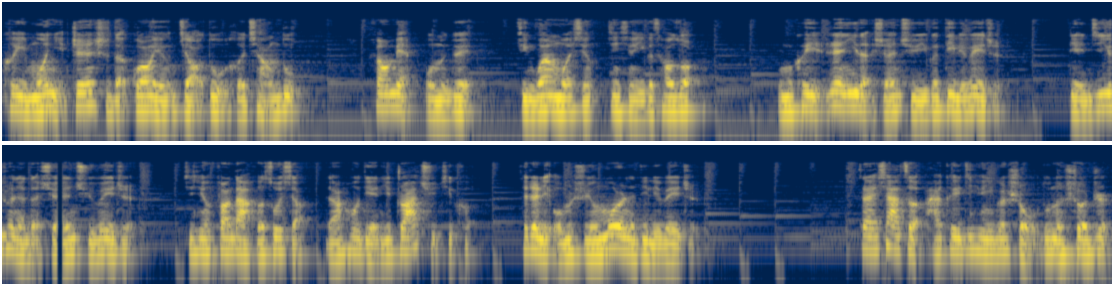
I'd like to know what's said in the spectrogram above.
可以模拟真实的光影角度和强度，方便我们对景观模型进行一个操作。我们可以任意的选取一个地理位置，点击右上角的选取位置，进行放大和缩小，然后点击抓取即可。在这里，我们使用默认的地理位置。在下侧还可以进行一个手动的设置。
